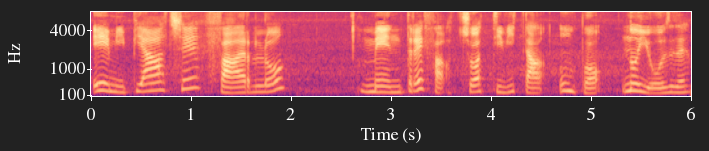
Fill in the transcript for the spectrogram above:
e mi piace farlo mentre faccio attività un po' noiose.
